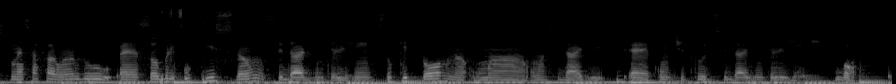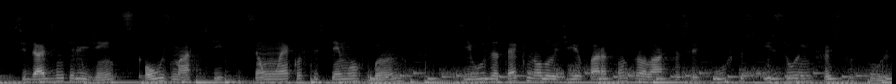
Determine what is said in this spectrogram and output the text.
Vamos começar falando é, sobre o que são cidades inteligentes, o que torna uma, uma cidade é, com título de cidade inteligente. Bom, cidades inteligentes ou smart cities são um ecossistema urbano que usa tecnologia para controlar seus recursos e sua infraestrutura.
